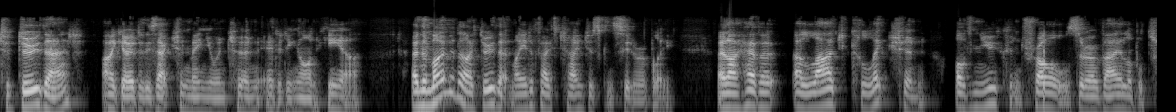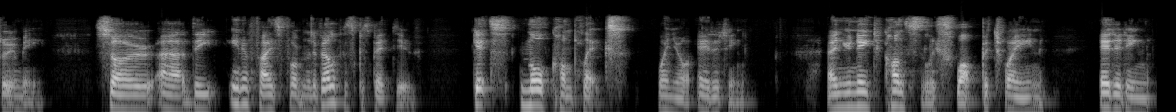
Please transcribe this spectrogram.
To do that, I go to this action menu and turn editing on here. And the moment I do that, my interface changes considerably. And I have a, a large collection of new controls that are available to me. So uh, the interface from the developer's perspective gets more complex when you're editing. And you need to constantly swap between editing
